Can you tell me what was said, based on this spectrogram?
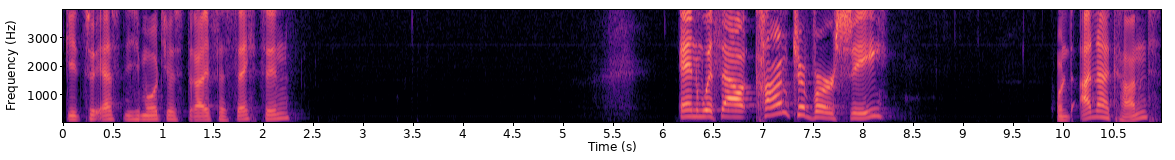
Geht zu 1. Timotheus 3, Vers 16. And without controversy, Und anerkannt,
